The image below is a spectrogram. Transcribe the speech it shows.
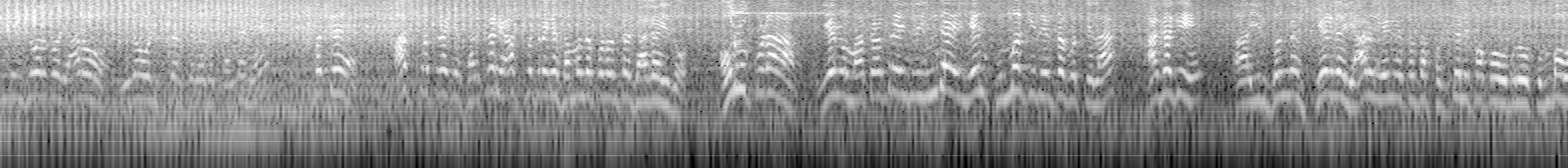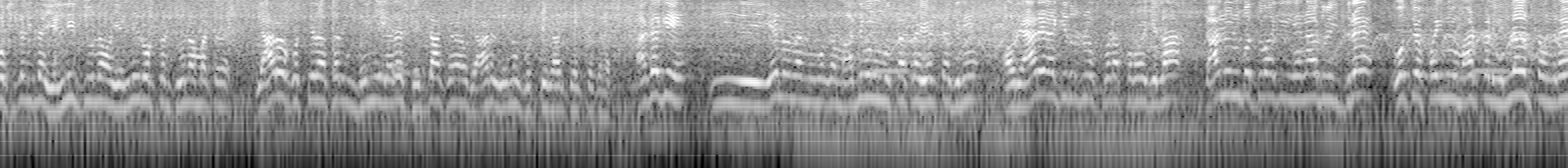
ಇಲ್ಲಿ ಇದುವರೆಗೂ ಯಾರೋ ನಿಗಾ ವಹಿಸ್ತಿರೋದು ಖಂಡನೆ. ಮತ್ತು ಆಸ್ಪತ್ರೆಗೆ, ಸರ್ಕಾರಿ ಆಸ್ಪತ್ರೆಗೆ ಸಂಬಂಧಪಡುವಂಥ ಜಾಗ ಇದು. ಅವರು ಕೂಡ ಏನು ಮಾತಾಡಿದ್ರೆ ಇದ್ರ ಹಿಂದೆ ಏನು ಕುಮ್ಮಕ್ಕಿದೆ ಅಂತ ಗೊತ್ತಿಲ್ಲ. ಹಾಗಾಗಿ ಇಲ್ಲಿ ಬಂದು ನಾನು ಕೇಳಿದೆ, ಯಾರು ಏನು ಅಂತ ಪಕ್ಕದಲ್ಲಿ ಪಾಪ ಒಬ್ಬರು ತುಂಬ ವರ್ಷಗಳಿಂದ ಎಳ್ನೀರು ಜೀವನ, ಎಳ್ನೀರು ಹೊಡ್ಕೊಂಡು ಜೀವನ ಮಾಡ್ತಾರೆ. ಯಾರೋ ಗೊತ್ತಿಲ್ಲ ಸರ್, ಹಿಂಗೆ ಬಂದಿದ್ದಾರೆ ಸೆಡ್ ಹಾಕಿದ್ರೆ ಅವ್ರು ಯಾರು ಏನೂ ಗೊತ್ತಿಲ್ಲ ಅಂತ ಹೇಳ್ತಿದ್ದಾರೆ. ಹಾಗಾಗಿ ಈ ಏನು ನಾನು ಇವಾಗ ಮಾಧ್ಯಮದ ಮುಖಾಂತರ ಹೇಳ್ತಾ ಇದ್ದೀನಿ, ಅವ್ರು ಯಾರೇ ಆಗಿದ್ರು ಕೂಡ ಪರವಾಗಿಲ್ಲ. ಕಾನೂನುಬದ್ಧವಾಗಿ ಏನಾದರೂ ಇದ್ದರೆ ಓಕೆ ಫೈನ್ ನೀವು ಮಾಡ್ಕೊಳ್ಳಿ. ಇಲ್ಲ ಅಂತಂದರೆ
